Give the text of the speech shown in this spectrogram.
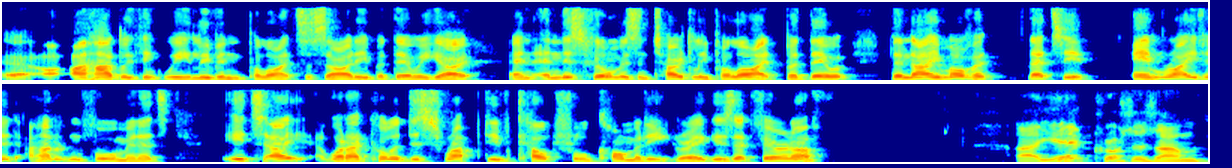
Uh, I, hardly think we live in polite society but there we go. And and this film isn't totally polite but there the name of it that's it. M rated 104 minutes it's a what i'd call a disruptive cultural comedy greg is that fair enough Uh, yeah, crosses um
